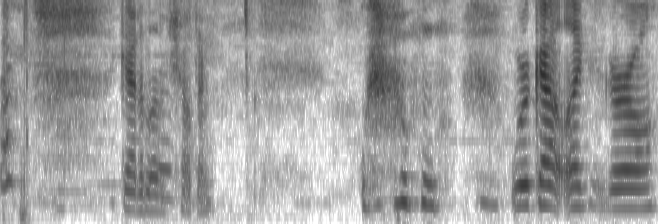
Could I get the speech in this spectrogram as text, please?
Gotta love children. Work out like a girl.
